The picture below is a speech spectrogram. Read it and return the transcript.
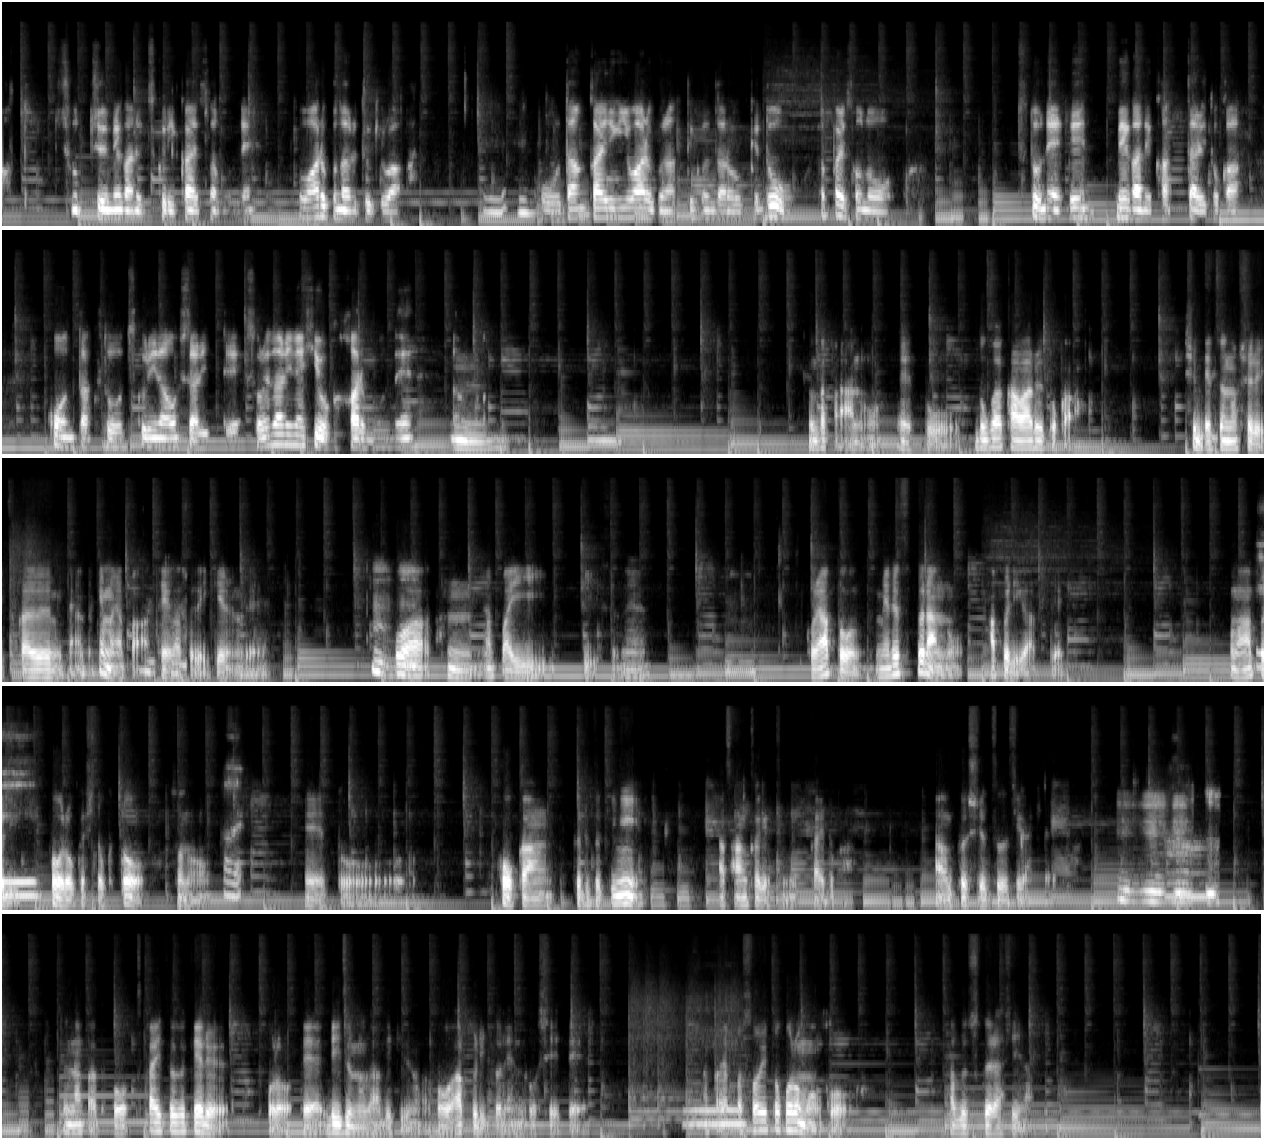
しょっちゅうメガネ作り返すたもんね。悪くなる時は、こう段階的に悪くなっていくんだろうけど、やっぱりその、ちょっとね、メガネ買ったりとか、コンタクトを作り直したりって、それなりに費用かかるもんね。うん。だから、あの、えっ、ー、と、度が変わるとか、別の種類使うみたいな時もやっぱ定額でいけるので、うん、ここは、うん、やっぱいい、いいですよね。これ、あと、メルスプランのアプリがあって、このアプリ登録しとくと、えー、その、はい、えっ、ー、と、交換するときに、あ3ヶ月に1回とか、あのプッシュ通知が来たりとか。うんうんうんなんかこう、使い続けるところでリズムができるのが、こう、アプリと連動していて、なんかやっぱそういうところも、こう、サブスクらしいな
